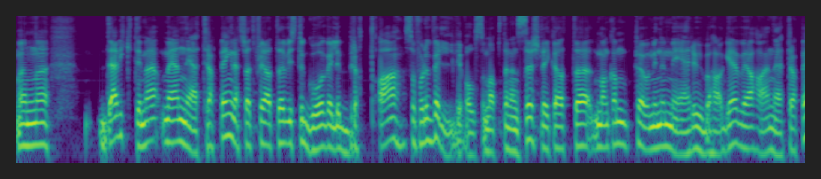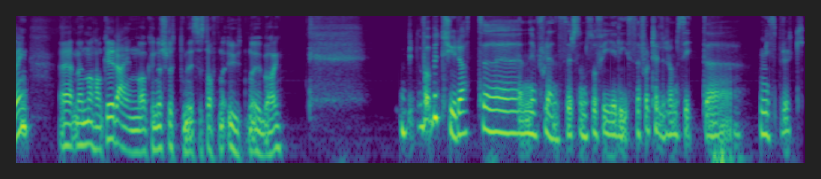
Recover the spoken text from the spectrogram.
Men eh, det er viktig med, med nedtrapping, rett og slett fordi at eh, hvis du går veldig brått av, så får du veldig voldsomme abstinenser, slik at eh, man kan prøve å minimere ubehaget ved å ha en nedtrapping. eh, Men man kan ikke regne med å kunne slutte med disse stoffene uten noe ubehag. Hva betyr det at en influenser som Sofie Elise forteller om sitt misbruk?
